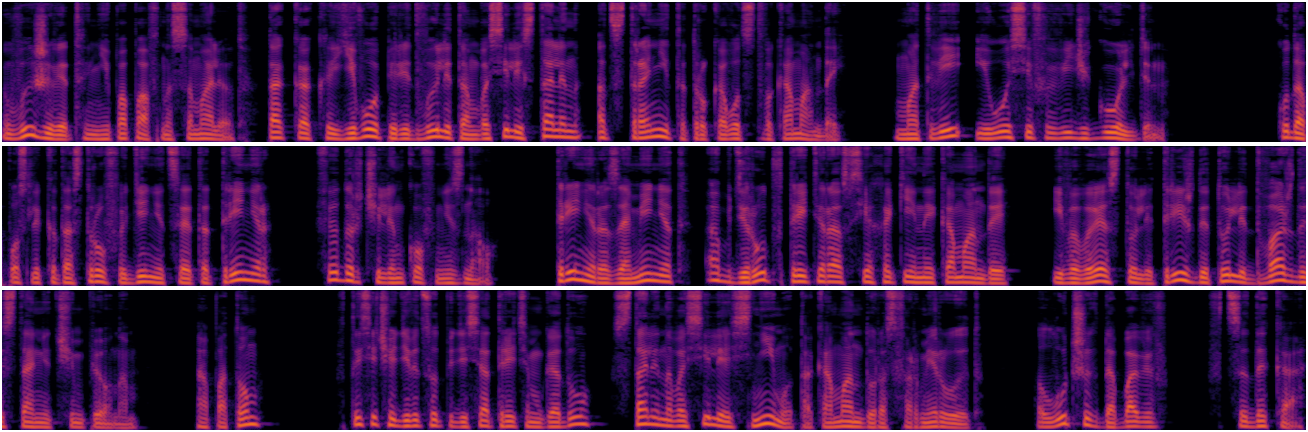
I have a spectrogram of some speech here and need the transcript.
Выживет, не попав на самолет, так как его перед вылетом Василий Сталин отстранит от руководства командой. Матвей Иосифович Гольдин. Куда после катастрофы денется этот тренер, Федор Челенков не знал. Тренера заменят, обдерут в третий раз все хоккейные команды, и ВВС то ли трижды, то ли дважды станет чемпионом. А потом, в 1953 году, Сталина Василия снимут, а команду расформируют, лучших добавив в ЦДК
